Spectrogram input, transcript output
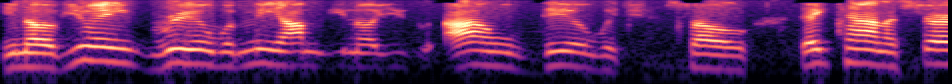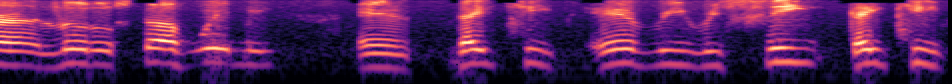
you know, if you ain't real with me, I'm, you know, you I don't deal with you. so they kind of share little stuff with me, and they keep every receipt. They keep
